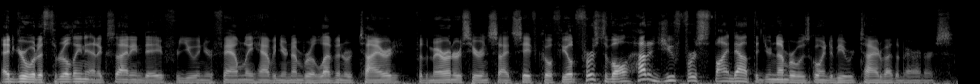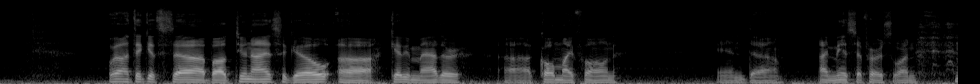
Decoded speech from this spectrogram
Edgar, what a thrilling and exciting day for you and your family having your number 11 retired for the Mariners here inside Safeco Field. First of all, how did you first find out that your number was going to be retired by the Mariners? Well, I think it's uh, about two nights ago. Uh, Kevin Mather uh, called my phone, and uh, I missed the first one.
